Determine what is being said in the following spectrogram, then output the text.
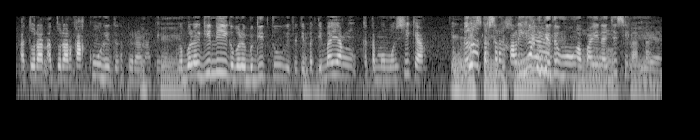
aturan-aturan kaku gitu aturan Oke. aturan. nggak boleh gini nggak boleh begitu gitu tiba-tiba yang ketemu musik yang ya udahlah terserah kalian semua. gitu mau ngapain Oh, aja oke. silakan Iya.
